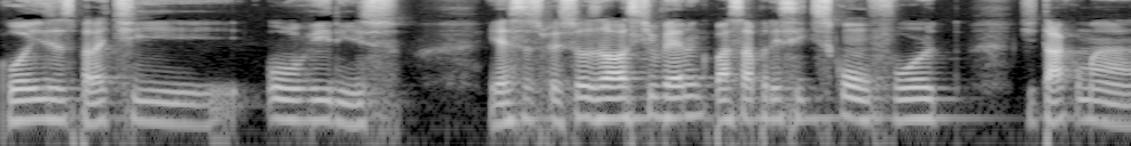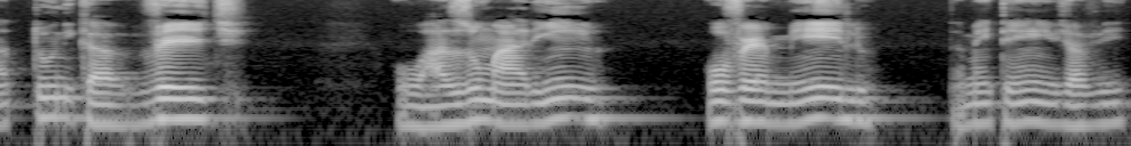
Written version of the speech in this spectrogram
coisas para te ouvir isso. E essas pessoas elas tiveram que passar por esse desconforto de estar tá com uma túnica verde, ou azul marinho, ou vermelho. Também tem, já vi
